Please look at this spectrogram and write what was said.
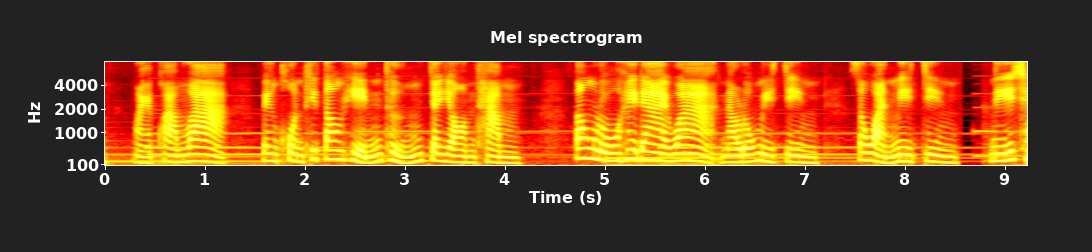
ำหมายความว่า เป็นคนที่ต้องเห็นถึงจะยอมทำต้องรู้ให้ได้ว่านรกมีจริง สวรรค์มีจริง นี้ช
